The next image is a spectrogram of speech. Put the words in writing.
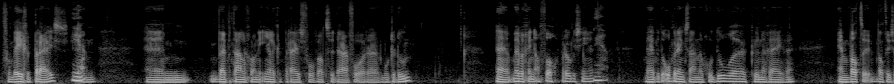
vanwege prijs. Ja. En, ehm, wij betalen gewoon een eerlijke prijs voor wat ze daarvoor eh, moeten doen. Eh, we hebben geen afval geproduceerd. Ja, We hebben de opbrengst aan een goed doel eh, kunnen geven. En wat, wat is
